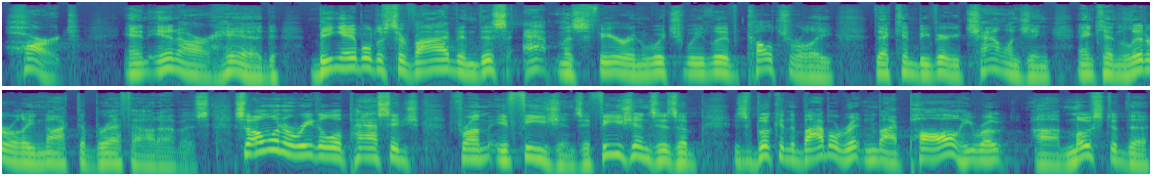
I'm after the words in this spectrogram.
heart and in our head, being able to survive in this atmosphere in which we live culturally that can be very challenging and can literally knock the breath out of us. So, I want to read a little passage from Ephesians. Ephesians is a, is a book in the Bible written by Paul. He wrote uh, most of the,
